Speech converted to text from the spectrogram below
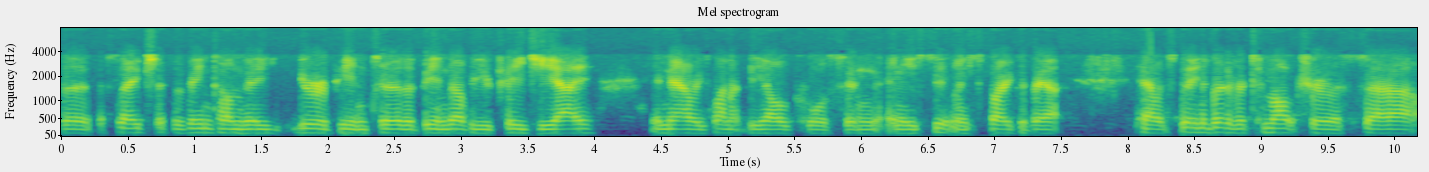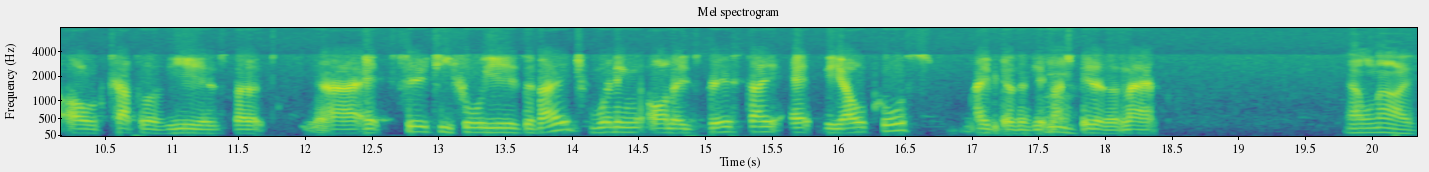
the, the flagship event on the European Tour, the BMW PGA and now he's won at the old course, and, and he certainly spoke about how it's been a bit of a tumultuous uh, old couple of years, but uh, at 34 years of age, winning on his birthday at the old course, maybe doesn't get much hmm. better than that. Hell no,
